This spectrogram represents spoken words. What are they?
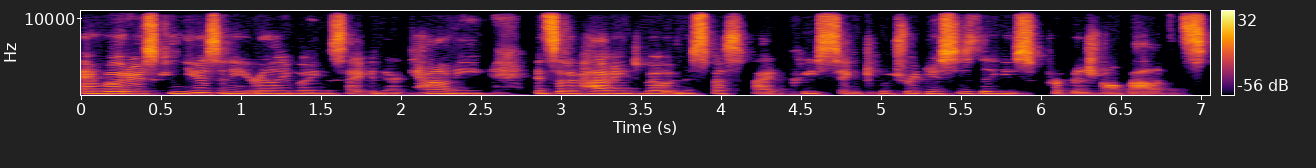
And voters can use any early voting site in their county instead of having to vote in a specified precinct, which reduces the use of provisional ballots.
